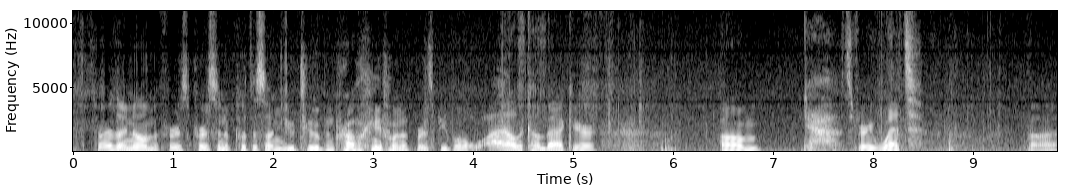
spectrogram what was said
As far as I know, I'm the first person to put this on YouTube and probably one of the first people in a while to come back here. Um, yeah, it's very wet. Uh,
